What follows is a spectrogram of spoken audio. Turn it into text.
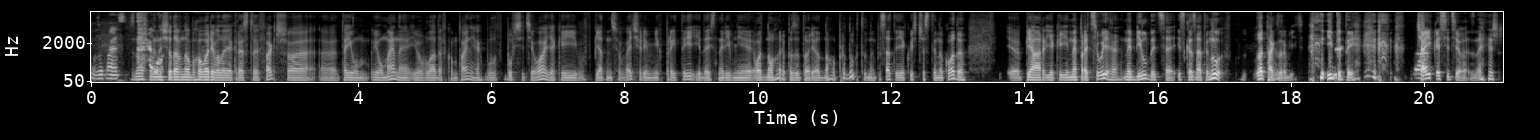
ну, займається. Знаєш, ми нещодавно обговорювали якраз той факт, що е, та і у, і у мене, і у влада в компаніях був був CTO, який в п'ятницю ввечері міг прийти і десь на рівні одного репозиторія, одного продукту написати якусь частину коду, е, піар, який не працює, не білдиться, і сказати: ну, отак зробіть, і піти. Чайка CTO, знаєш.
